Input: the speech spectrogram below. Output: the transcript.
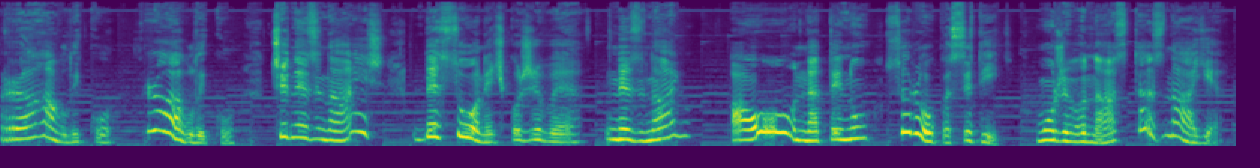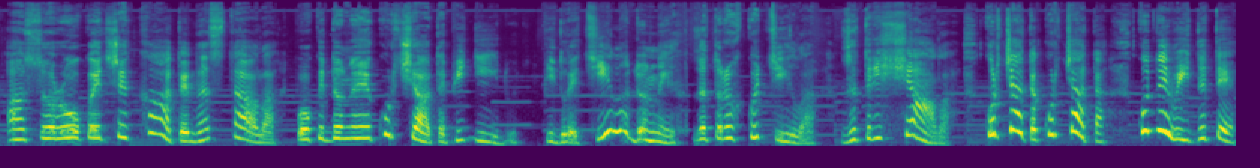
Равлику, равлику, чи не знаєш, де сонечко живе? Не знаю. А о, на тину сорока сидить. Може, вона ста знає. А сорока й чекати не стала, поки до неї курчата підійдуть. Підлетіла до них, заторохкотіла, затріщала. Курчата, курчата, куди ви йдете?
